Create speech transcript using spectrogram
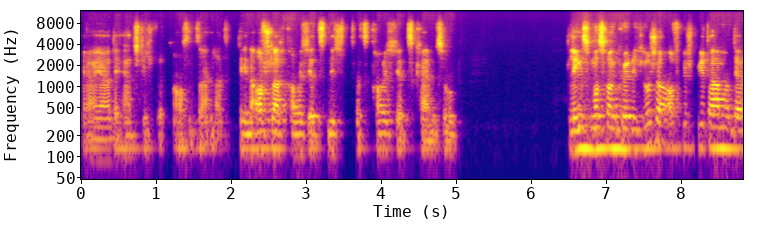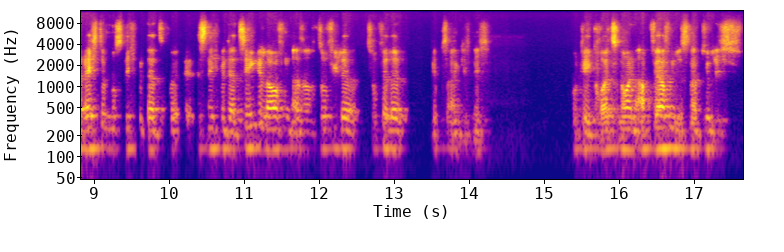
Ja, ja, der Herzstich wird draußen sein. Also den Aufschlag traue ich jetzt nicht, das traue ich jetzt keinem zu. Links muss von König Lusche aufgespielt haben und der rechte muss nicht mit der, ist nicht mit der 10 gelaufen. Also so viele Zufälle gibt es eigentlich nicht. Okay, Kreuz 9 abwerfen ist natürlich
